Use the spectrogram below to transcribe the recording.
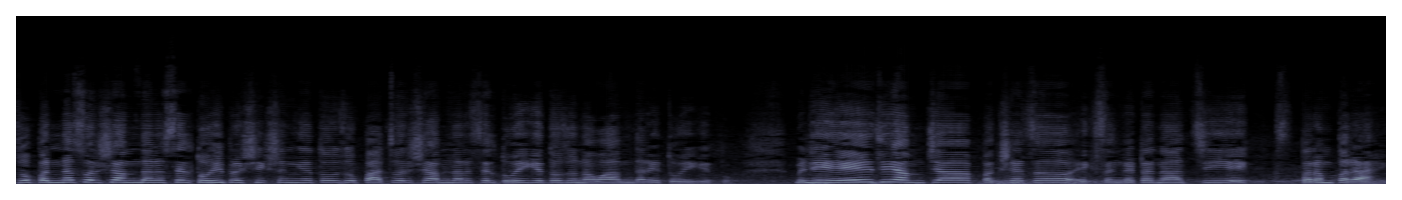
जो पन्नास वर्ष आमदार असेल तोही प्रशिक्षण घेतो जो पाच वर्ष आमदार असेल तोही घेतो जो नवा आमदार आहे तोही घेतो. म्हणजे हे जे आमच्या पक्षाचं एक संघटनाची एक परंपरा आहे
